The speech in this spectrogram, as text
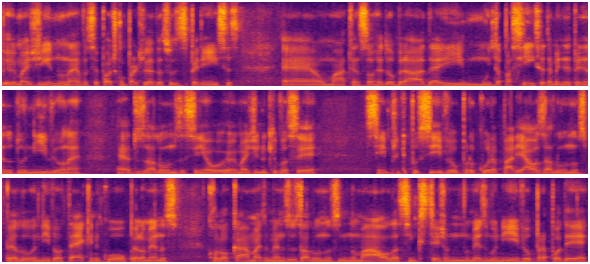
eu imagino né você pode compartilhar das suas experiências é, uma atenção redobrada e muita paciência também dependendo do nível né é, dos alunos assim eu, eu imagino que você sempre que possível, procura parear os alunos pelo nível técnico, ou pelo menos colocar mais ou menos os alunos numa aula assim que estejam no mesmo nível para poder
